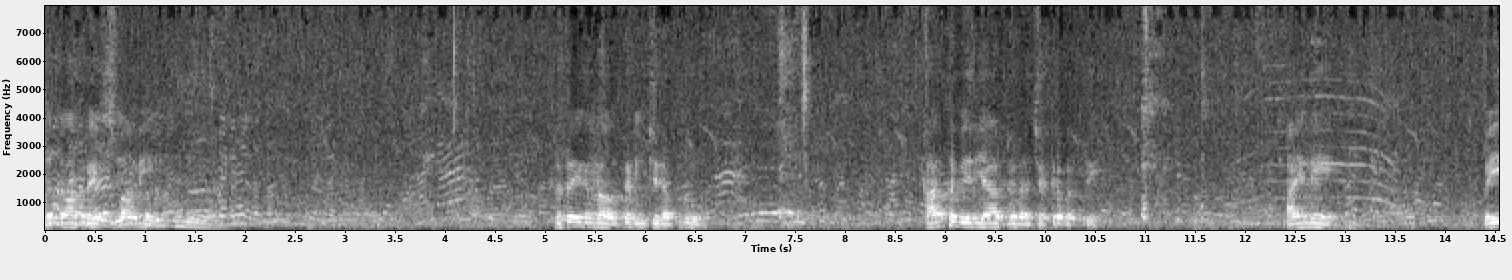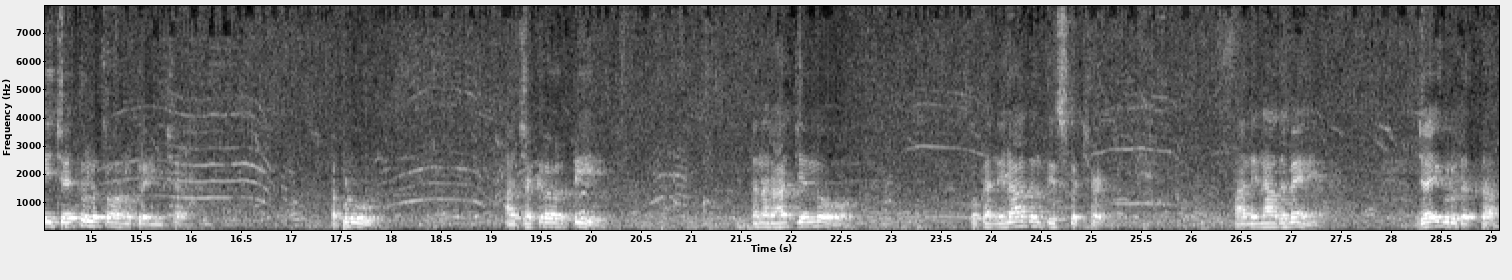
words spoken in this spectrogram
దత్తాత్రేయ స్వామి. కృతయుగంలో అవతరించినప్పుడు కార్తవీర్యార్జున చక్రవర్తి ఆయన్ని వెయ్యి చేతులతో అనుగ్రహించారు. అప్పుడు ఆ చక్రవర్తి తన రాజ్యంలో ఒక నినాదం తీసుకొచ్చాడు. ఆ నినాదమే జై గురుదత్త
